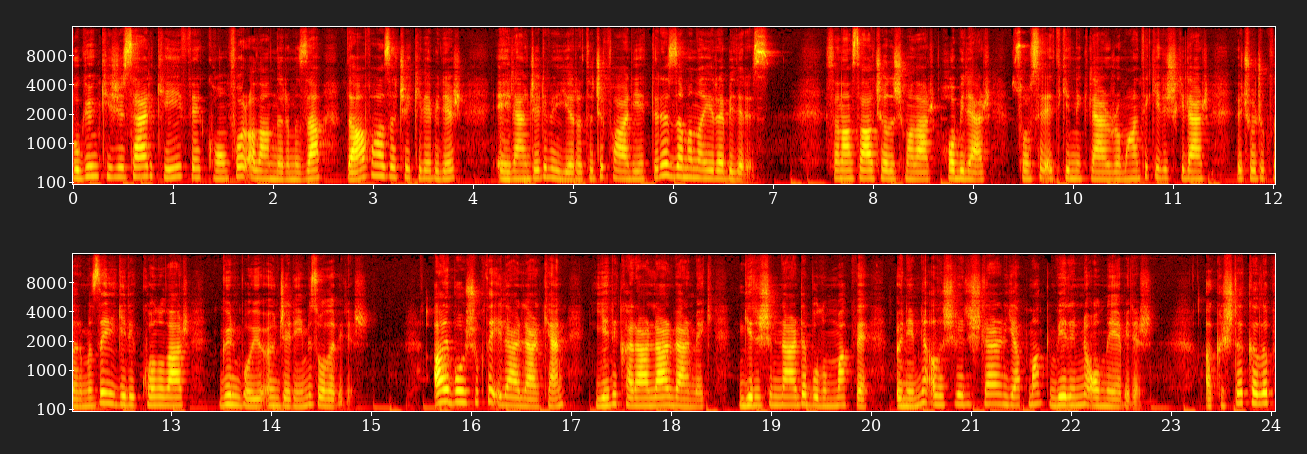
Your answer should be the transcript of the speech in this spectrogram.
Bugün kişisel keyif ve konfor alanlarımıza daha fazla çekilebilir, eğlenceli ve yaratıcı faaliyetlere zaman ayırabiliriz. Sanatsal çalışmalar, hobiler, sosyal etkinlikler, romantik ilişkiler ve çocuklarımızla ilgili konular gün boyu önceliğimiz olabilir. Ay boşlukta ilerlerken yeni kararlar vermek, girişimlerde bulunmak ve önemli alışverişler yapmak verimli olmayabilir. Akışta kalıp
